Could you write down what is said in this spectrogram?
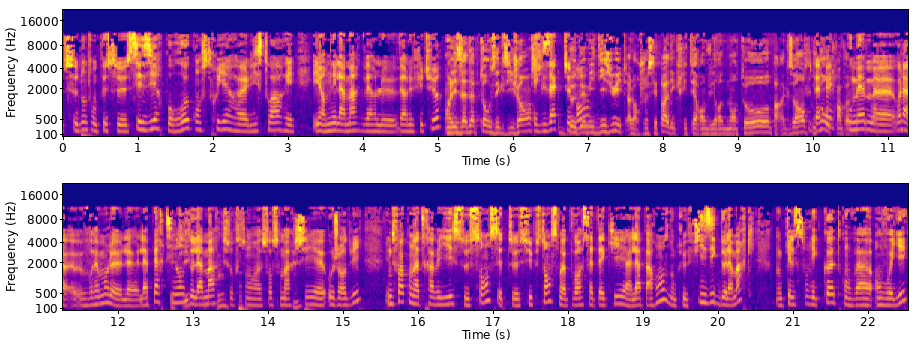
ce dont on peut se saisir pour reconstruire l'histoire et, et emmener la marque vers le vers le futur en les adaptant aux exigences Exactement. de 2018. Alors je sais pas des critères environnementaux par exemple ou d'autres. ou même euh, voilà euh, vraiment le, la pertinence de la marque mmh. sur son euh, sur son marché mmh. aujourd'hui. Une fois qu'on a travaillé ce sens, cette substance, on va pouvoir s'attaquer à l'apparence, donc le physique de la marque. Donc quels sont les codes qu'on va envoyer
